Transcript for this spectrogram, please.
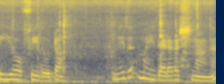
തീ ഓഫ് ചെയ്തു കേട്ടോ. പിന്നെ ഇത് മൈദയുടെ കഷ്ണമാണ്.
